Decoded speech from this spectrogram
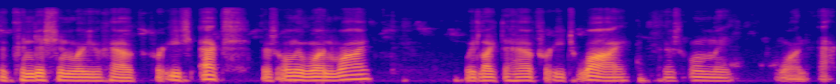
the condition where you have for each x, there's only one y, we'd like to have for each y, there's only one x.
